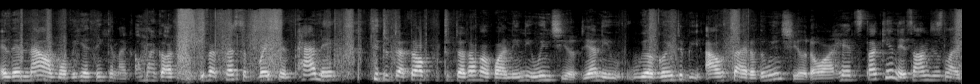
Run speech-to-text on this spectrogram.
and then now I'm over here thinking like, oh my god, if I press the brakes in panic, tutatoka kwa nini windshield? Yani we are going to be outside of the windshield or our head stuck in it. So I'm just like,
